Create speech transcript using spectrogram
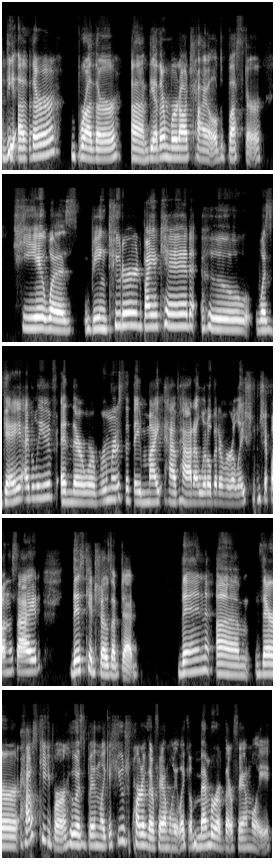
the other brother, um, the other Murdaugh child, Buster. He was being tutored by a kid who was gay, I believe, and there were rumors that they might have had a little bit of a relationship on the side. This kid shows up dead. Then um their housekeeper who has been like a huge part of their family, like a member of their family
